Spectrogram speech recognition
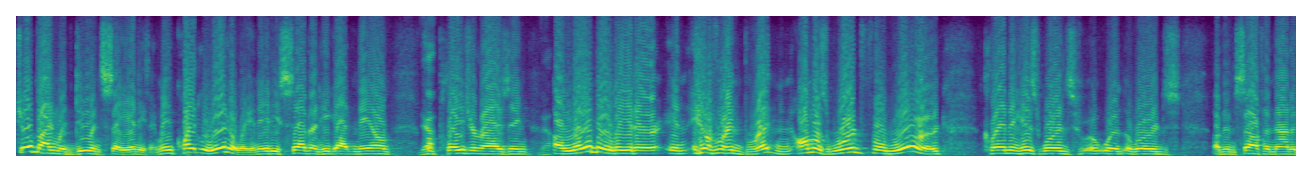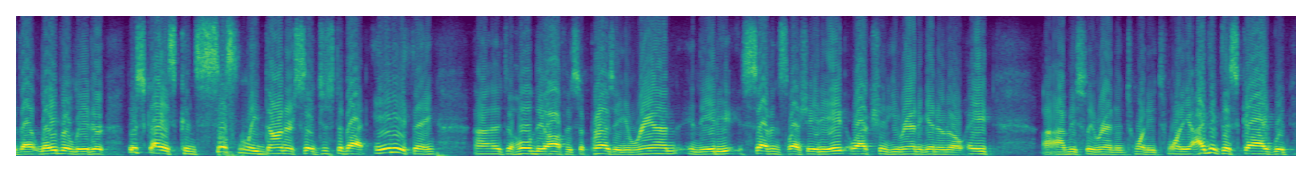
Joe Biden would do and say anything. I mean, quite literally, in '87, he got nailed for plagiarizing a labor leader in over in Britain, almost word for word claiming his words were the words of himself and not of that labor leader. This guy has consistently done or said just about anything uh, to hold the office of president. He ran in the 87 slash 88 election. He ran again in 08. Uh, obviously ran in 2020. I think this guy would,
